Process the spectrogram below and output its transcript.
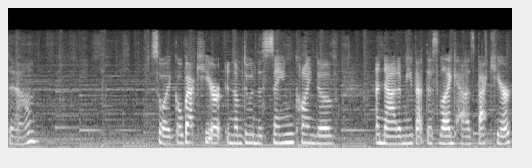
down. So I go back here and I'm doing the same kind of anatomy that this leg has back here.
